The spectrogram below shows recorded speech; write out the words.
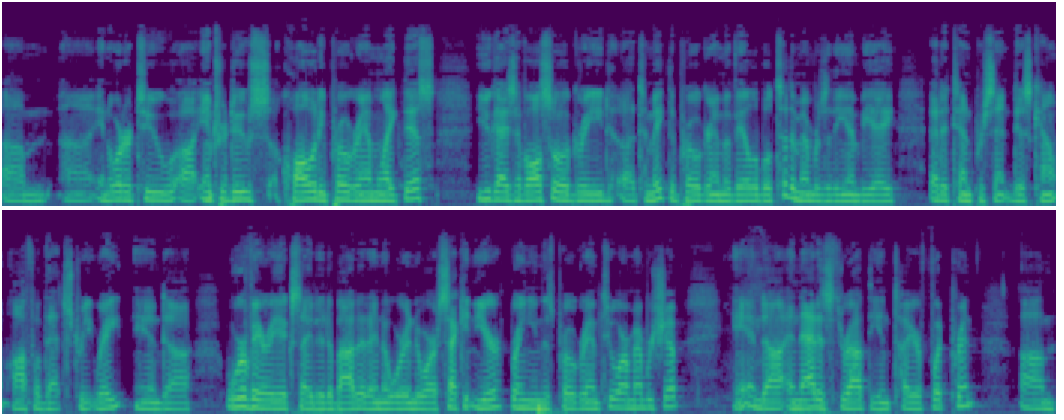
Um, uh, in order to uh, introduce a quality program like this, you guys have also agreed uh, to make the program available to the members of the MBA at a 10% discount off of that street rate. And uh, we're very excited about it. I know we're into our second year bringing this program to our membership, and, uh, and that is throughout the entire footprint. Um,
